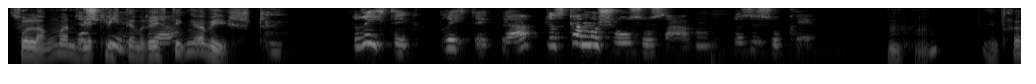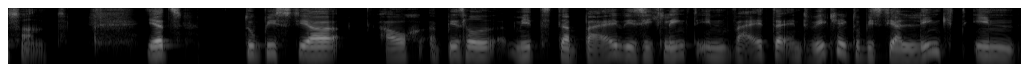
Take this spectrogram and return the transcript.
solange man das wirklich stimmt, den richtigen ja. erwischt. Richtig, richtig, ja. Das kann man schon so sagen. Das ist okay. Mhm, interessant. Jetzt, du bist ja auch ein bisschen mit dabei, wie sich LinkedIn weiterentwickelt. Du bist ja LinkedIn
